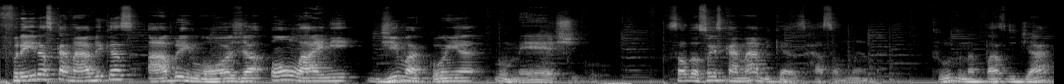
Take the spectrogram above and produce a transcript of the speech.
Freiras canábicas abrem loja online de maconha no México. Saudações canábicas, raça humana tudo na paz de Jah.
